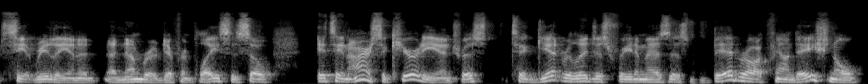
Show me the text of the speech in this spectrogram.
see it really in a, a number of different places. So it's in our security interest to get religious freedom as this bedrock foundational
